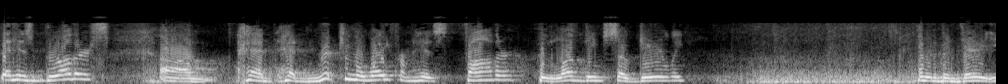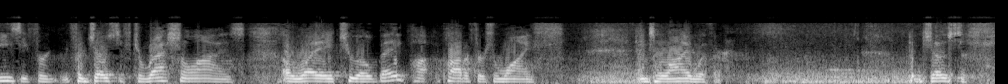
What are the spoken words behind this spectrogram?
that his brothers um, had had ripped him away from his father who loved him so dearly. It would have been very easy for, for Joseph to rationalize a way to obey Potiphar's wife and to lie with her. But Joseph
